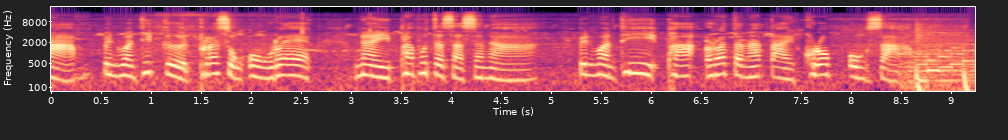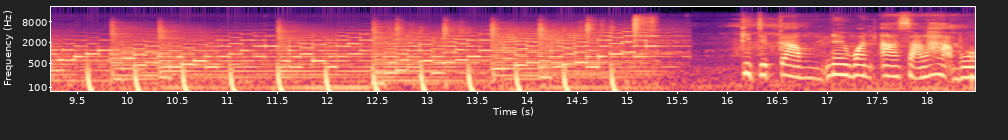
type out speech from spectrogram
3. เป็นวันที่เกิดพระสงฆ์องค์แรกในพระพุทธศาสนา เป็นวันที่พระรัตนตรัยครบองค์สาม กิจกรรมในวันอาสาฬหบู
